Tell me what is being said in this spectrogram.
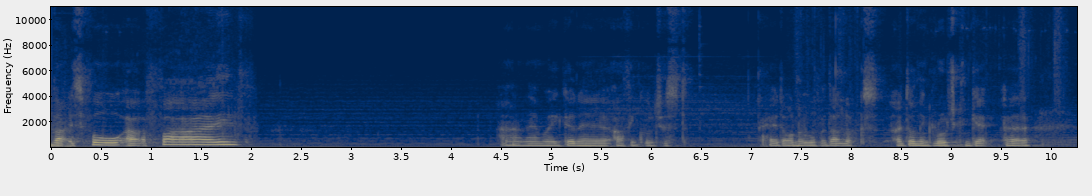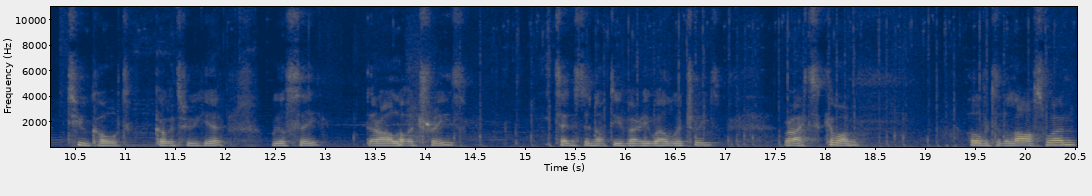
That is four out of five. And then we're gonna, I think we'll just head on over. That looks, I don't think Roach can get uh, too cold going through here. We'll see. There are a lot of trees. He tends to not do very well with trees. Right, come on. over to the last one.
